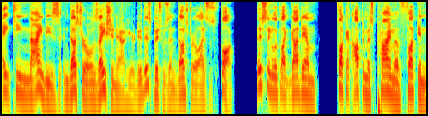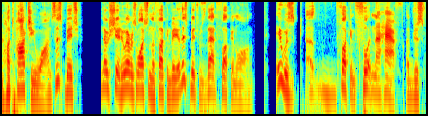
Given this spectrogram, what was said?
1890s industrialization out here, dude. This bitch was industrialized as fuck. This thing looked like goddamn fucking Optimus Prime of fucking Hitachi wands. This bitch, no shit, whoever's watching the fucking video, this bitch was that fucking long. It was a fucking foot and a half of just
